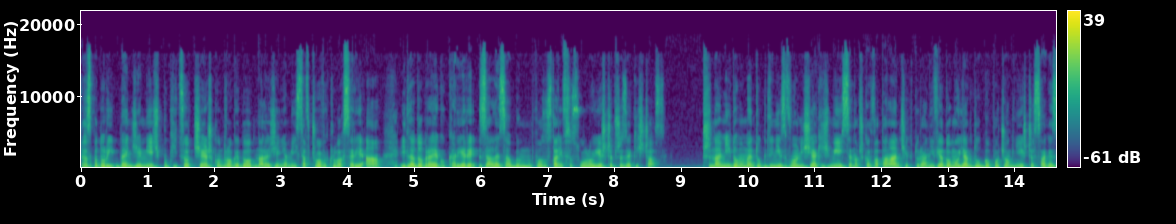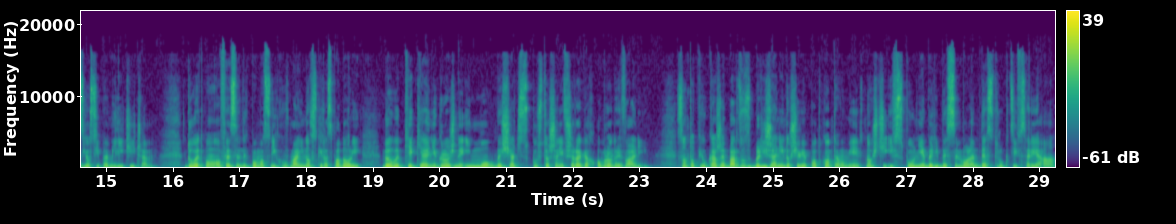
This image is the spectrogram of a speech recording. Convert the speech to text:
Raspadori będzie mieć póki co ciężką drogę do odnalezienia miejsca w czołowych klubach Serie A i dla dobra jego kariery zalecałbym mu pozostanie w Sassuolo jeszcze przez jakiś czas. Przynajmniej do momentu, gdy nie zwolni się jakieś miejsce, np. w Atalancie, która nie wiadomo jak długo pociągnie jeszcze sagę z Josipem Ilicicem. Duet ofensywnych pomocników Malinowski-Raspadori byłby piekielnie groźny i mógłby siać spustoszenie w szeregach obron rywali. Są to piłkarze bardzo zbliżeni do siebie pod kątem umiejętności i wspólnie byliby symbolem destrukcji w Serie A.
